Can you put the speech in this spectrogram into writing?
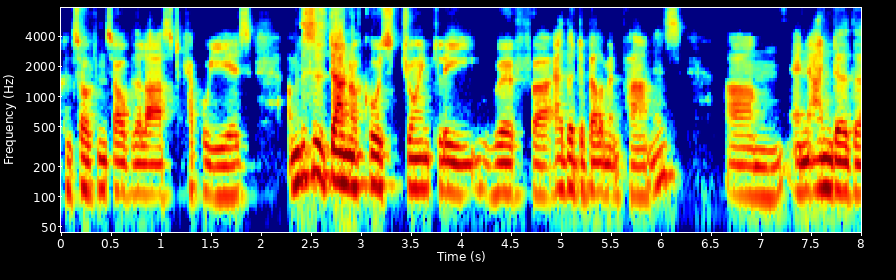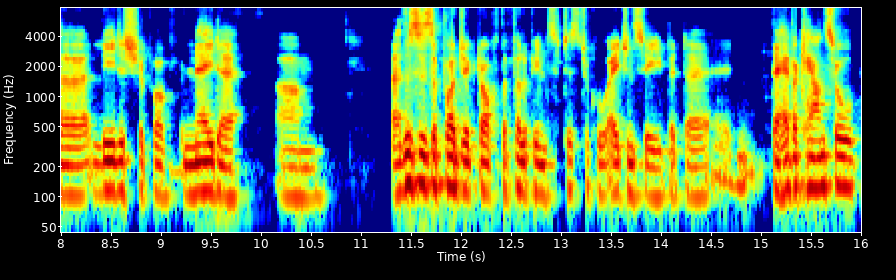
consultants over the last couple of years. Um, this is done, of course, jointly with other development partners um, and under the leadership of NEDA. Um, uh, this is a project of the Philippine Statistical Agency, but uh, they have a council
